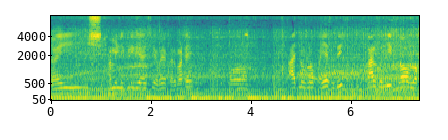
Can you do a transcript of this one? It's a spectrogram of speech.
ગાઈસ અમે નીકળી રહ્યા છીએ હવે ઘર માટે. તો આજનો બ્લોગ અહીંયા સુધી. કાલ પછી એક નવા બ્લોગ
